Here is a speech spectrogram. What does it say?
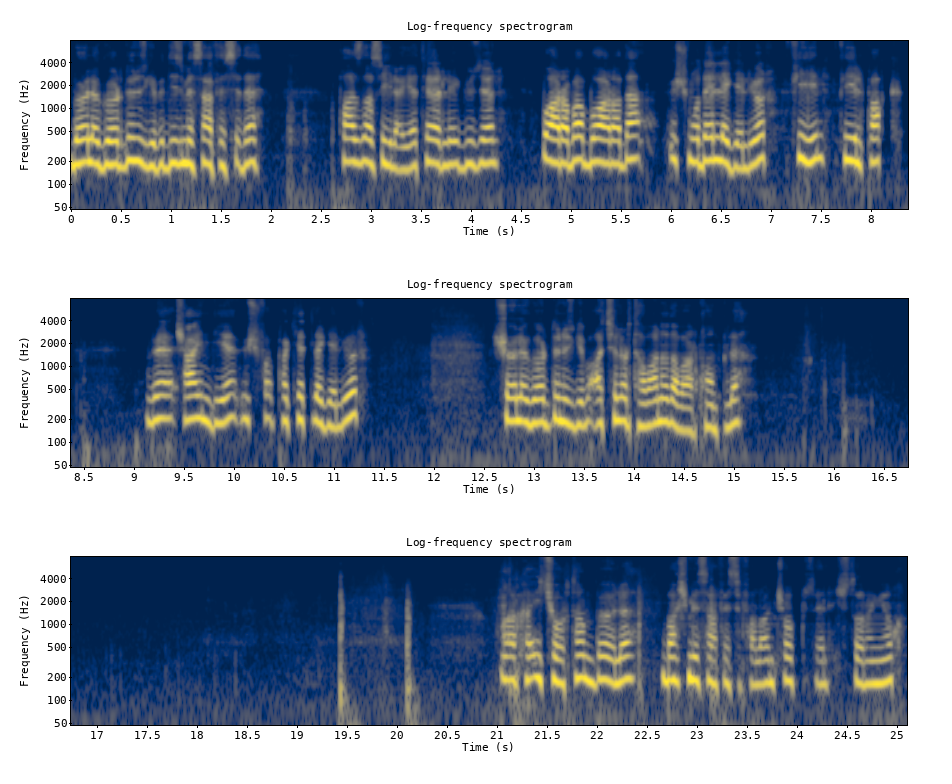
böyle gördüğünüz gibi diz mesafesi de fazlasıyla yeterli, güzel. Bu araba bu arada 3 modelle geliyor. Feel, Feel Pack ve Shine diye 3 paketle geliyor. Şöyle gördüğünüz gibi açılır tavanı da var komple. Arka iç ortam böyle. Baş mesafesi falan çok güzel. Hiç sorun yok.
